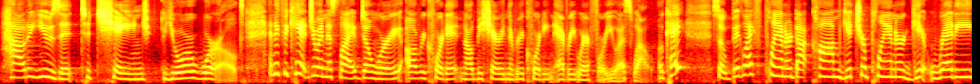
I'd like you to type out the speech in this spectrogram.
how to use it to change your world. And if you can't join us live, don't worry, I'll record it and I'll be sharing the recording everywhere for you as well. Okay? So, biglifeplanner.com, get your planner, get ready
